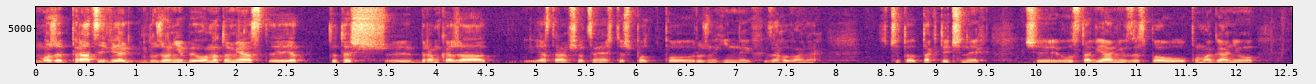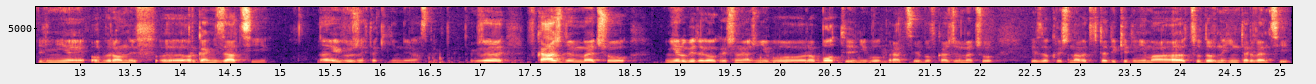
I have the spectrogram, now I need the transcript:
Może pracy wiel- dużo nie było, natomiast ja to też bramkarza ja staram się oceniać też po, po różnych innych zachowaniach, czy to taktycznych, czy w ustawianiu zespołu, pomaganiu linii obrony w e, organizacji, no i w różnych takich innych aspektach. Także w każdym meczu nie lubię tego określenia, że nie było roboty, nie było pracy, bo w każdym meczu jest określone, nawet wtedy, kiedy nie ma cudownych interwencji,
